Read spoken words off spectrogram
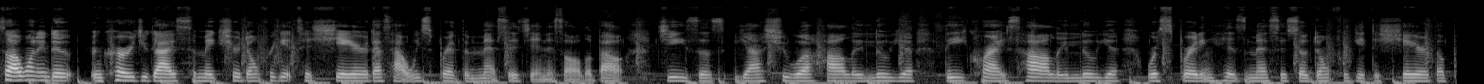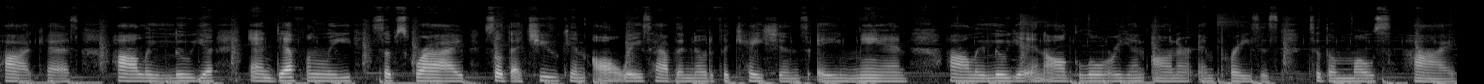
So I wanted to encourage you guys to make sure don't forget to share. That's how we spread the message and it's all about Jesus, Yeshua, hallelujah, the Christ, hallelujah. We're spreading his message, so don't forget to share the podcast. Hallelujah. And definitely subscribe so that you can always have the notifications. Amen. Hallelujah. And all glory and honor and praises to the most high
